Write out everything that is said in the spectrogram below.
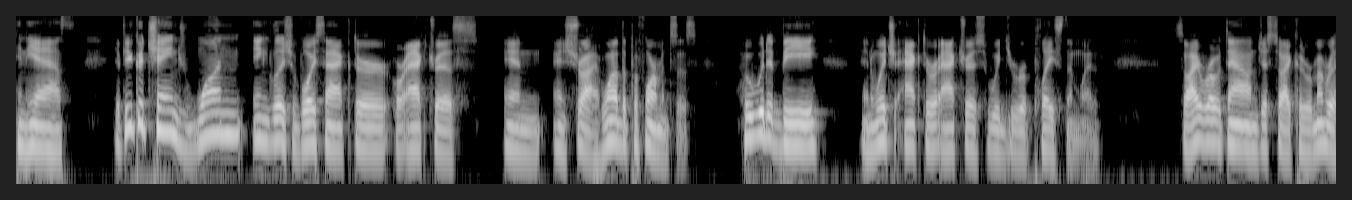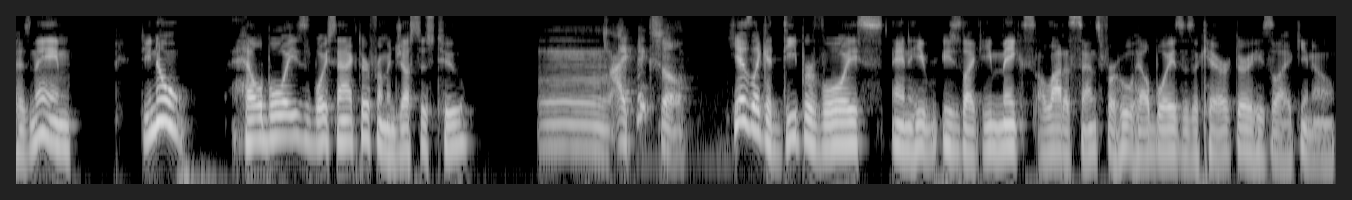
and he asked if you could change one English voice actor or actress in in Strive, one of the performances, who would it be, and which actor or actress would you replace them with? So I wrote down just so I could remember his name. Do you know Hellboy's voice actor from Injustice Two? Mm, I think so. He has like a deeper voice and he he's like he makes a lot of sense for who Hellboy is as a character. He's like, you know,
